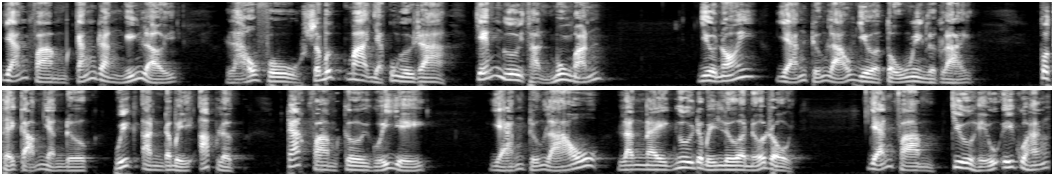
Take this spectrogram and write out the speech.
Giảng phàm cắn răng nghiến lợi, lão phu sẽ bức ma vật của ngươi ra, chém ngươi thành muôn mảnh. Vừa nói, giảng trưởng lão vừa tụ nguyên lực lại. Có thể cảm nhận được quyết anh đã bị áp lực. Trác phàm cười quỷ dị. Giảng trưởng lão, lần này ngươi đã bị lừa nữa rồi. Giảng phàm chưa hiểu ý của hắn,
